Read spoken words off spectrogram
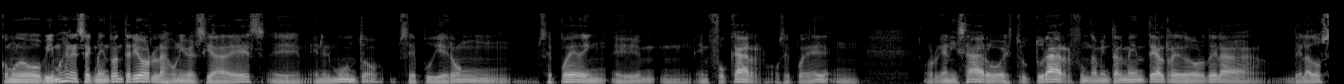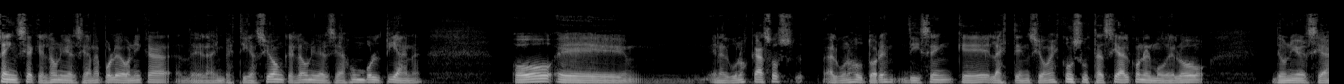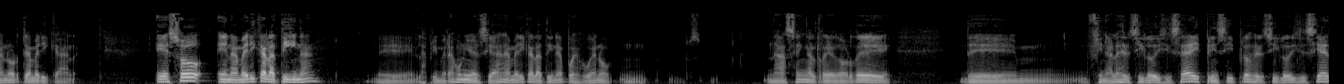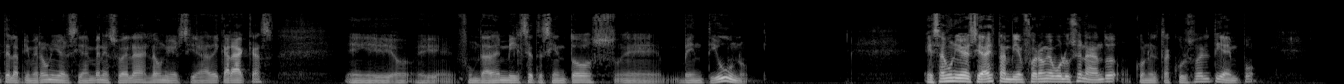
Como vimos en el segmento anterior, las universidades eh, en el mundo se pudieron, se pueden eh, enfocar o se pueden organizar o estructurar fundamentalmente alrededor de la, de la docencia, que es la Universidad Napoleónica, de la investigación, que es la Universidad Humboldtiana, o eh, en algunos casos, algunos autores dicen que la extensión es consustancial con el modelo de universidad norteamericana. Eso en América Latina, eh, las primeras universidades de América Latina, pues bueno, mm, nacen alrededor de, mm, finales del siglo XVI, principios del siglo XVII. La primera universidad en Venezuela es la Universidad de Caracas, eh, eh, fundada en 1721. Esas universidades también fueron evolucionando con el transcurso del tiempo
